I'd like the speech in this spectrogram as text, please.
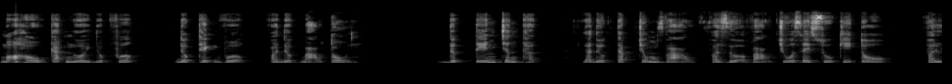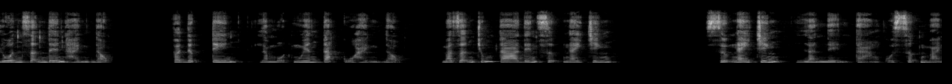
ngõ hầu các người được phước được thịnh vượng và được bảo tồn Đức tin chân thật là được tập trung vào và dựa vào Chúa Giêsu Kitô và luôn dẫn đến hành động. Và đức tin là một nguyên tắc của hành động mà dẫn chúng ta đến sự ngay chính. Sự ngay chính là nền tảng của sức mạnh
